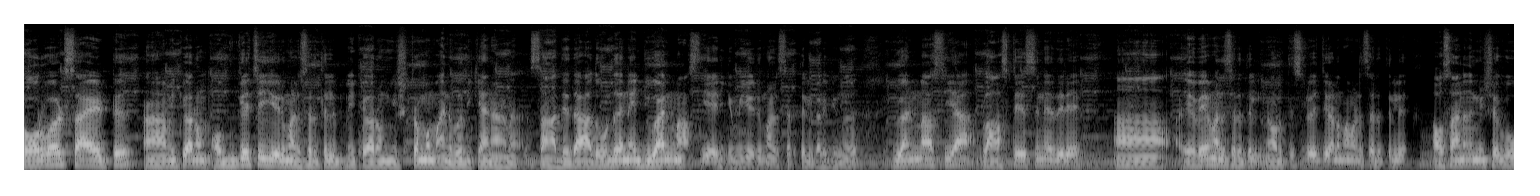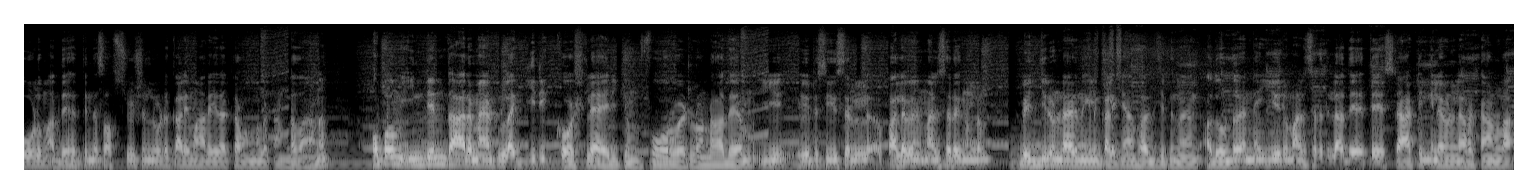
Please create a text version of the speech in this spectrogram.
ഫോർവേഡ്സ് ആയിട്ട് മിക്കവാറും ഒബ്ഗച്ച് ഈ ഒരു മത്സരത്തിൽ മിക്കവാറും വിശ്രമം അനുവദിക്കാനാണ് സാധ്യത. അതുകൊണ്ട് തന്നെ ജുവാൻ മാസിയ ആയിരിക്കും ഈ ഒരു മത്സരത്തിൽ കളിക്കുന്നത്. ജുവാൻ മാസിയ ബ്ലാസ്റ്റേഴ്സിനെതിരെ എവേ മത്സരത്തിൽ നോർത്ത് ഈസ്റ്റ് നടന്ന മത്സരത്തിൽ അവസാന നിമിഷ ഗോളും അദ്ദേഹത്തിന്റെ സബ്സ്റ്റിറ്റ്യൂഷനിലൂടെ കളി മാറിയതൊക്കെ നമ്മൾ കണ്ടതാണ്. ഒപ്പം ഇന്ത്യൻ താരമായിട്ടുള്ള ഗിരി കോഷ്ലെ ആയിരിക്കും ഫോർവേഡിലുണ്ടാവുക അദ്ദേഹം ഈ ഒരു സീസണിൽ പല മത്സരങ്ങളിലും ബെഞ്ചിലുണ്ടായിരുന്നെങ്കിലും കളിക്കാൻ സാധിച്ചിരുന്ന അതുകൊണ്ട് തന്നെ ഈ ഒരു മത്സരത്തിൽ അദ്ദേഹത്തെ സ്റ്റാർട്ടിംഗ് ലെവലിൽ ഇറക്കാനുള്ള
